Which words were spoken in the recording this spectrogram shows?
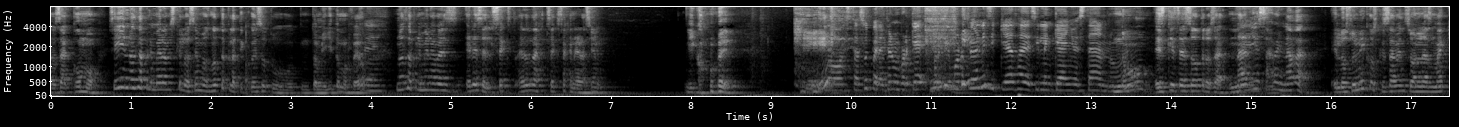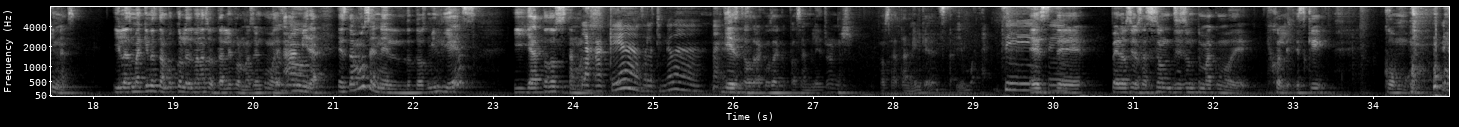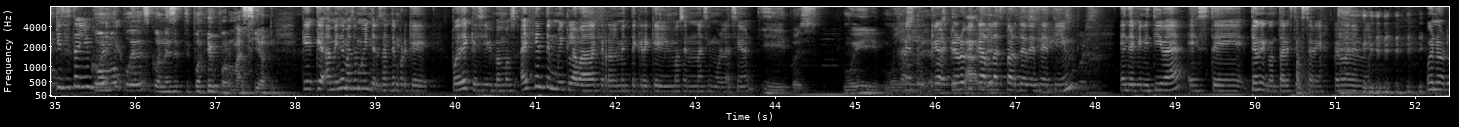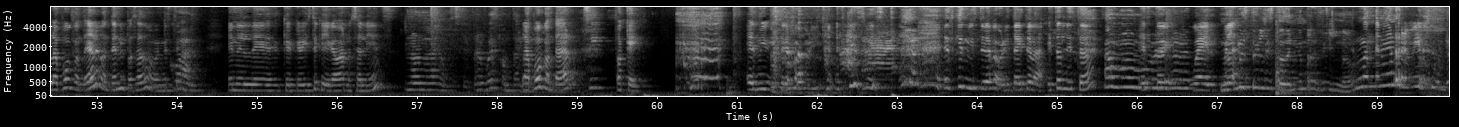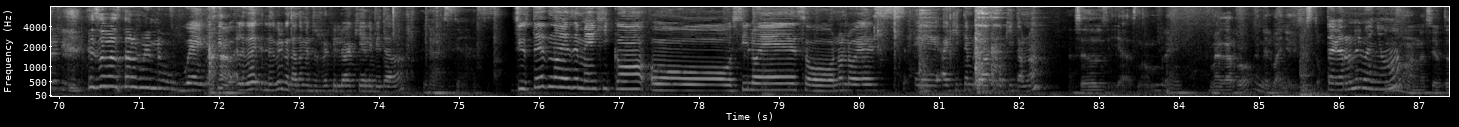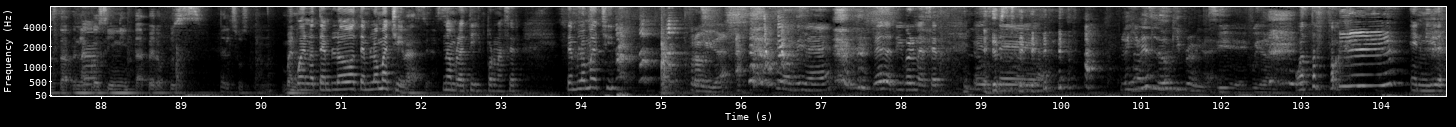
O sea, ¿cómo? Sí, no es la primera vez que lo hacemos. ¿No te platicó eso tu, tu amiguito Morfeo? Sí. No es la primera vez. Eres el sexto, eres la sexta generación. Y como de, ¿qué? No, está súper enfermo. Porque, porque Morfeo ni siquiera sabe decirle en qué año está, ¿no? No, es que esa es otra. O sea, nadie sabe nada. Los únicos que saben son las máquinas. Y las máquinas tampoco les van a soltar la información como de, Pues ah, no. mira, estamos en el 2010 y ya todos están La muertos. hackeas a la chingada. Ay. Y es otra cosa que pasa en Blade Runner. O sea, también que está bien buena. Sí, Este, sí. pero sí, o sea, sí, son, sí es un tema como de, híjole, es que, ¿cómo? Es que sí está bien ¿Cómo fuerte. puedes con ese tipo de información? Que, que a mí se me hace muy interesante porque puede que sí vivamos. Hay gente muy clavada que realmente cree que vivimos en una simulación. Y pues, muy, muy. Gente- este, creo que. Carla es parte de ese team. Sí. En definitiva, este, tengo que contar esta historia, perdónenme. bueno, la puedo contar, ¿ya la conté en el pasado en este? ¿Cuál? En el de que creíste que llegaban los aliens. No, no la contesté, pero puedes contar. ¿La puedo contar? Sí. Ok. Es mi historia favorita. Es que es mi, es que es mi historia favorita. Ahí te va. ¿Estás listo? Amo, amo, Estoy- güey, me No, la- no estoy listo, denme un refil, ¿no? Mándenme un review. Eso va a estar bueno. Güey, es que les voy, les voy a ir contando mientras refilo aquí al invitado. Gracias. Si usted no es de México, o sí lo es, o no lo es, eh, aquí tembló hace poquito, ¿no? Hace dos días, no, hombre. Me agarró en el baño, dices tú. ¿Te agarró en el baño? No, no es cierto, está en la Ah. cocinita, pero pues el susto, ¿no? Bueno, tembló, tembló machín. Gracias. No, hombre, a ti por nacer. Tembló machín. Probidad. ¿eh? Gracias a ti por nacer. Este. Regina es Loki. Sí, eh, cuidado. What the fuck. En mi vida.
